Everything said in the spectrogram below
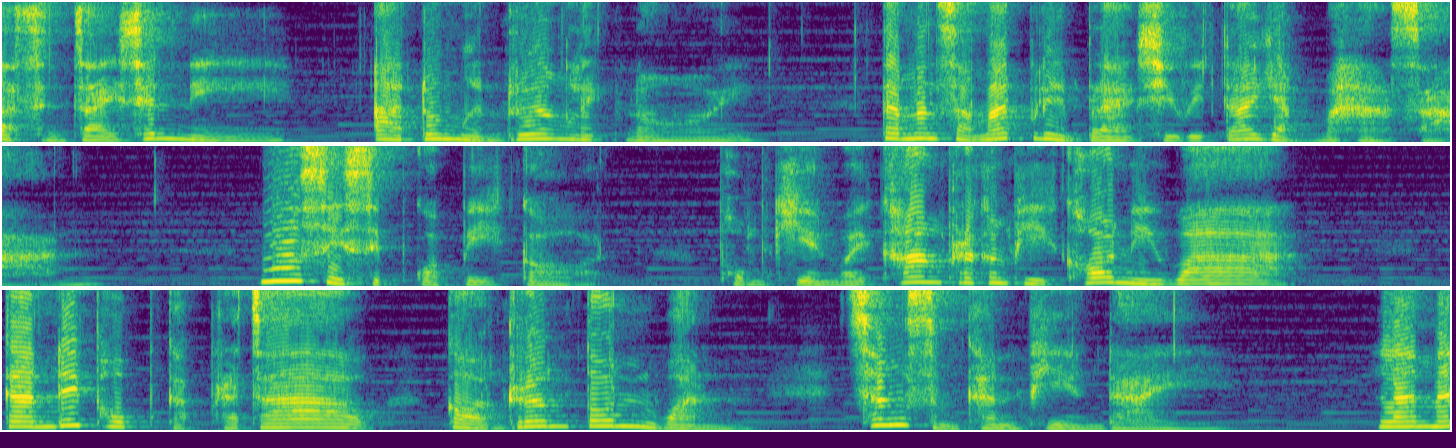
ตัดสินใจเช่นนี้ อาจดูเหมือนเรื่องเล็กน้อย แต่มันสามารถเปลี่ยนแปลงชีวิตได้อย่างมหาศาล เมื่อ 40 กว่าปีก่อน ผมเขียนไว้ข้างพระคัมภีร์ข้อนี้ว่า การได้พบกับพระเจ้าก่อนเริ่มต้นวัน ช่างสำคัญเพียงใด และแม้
